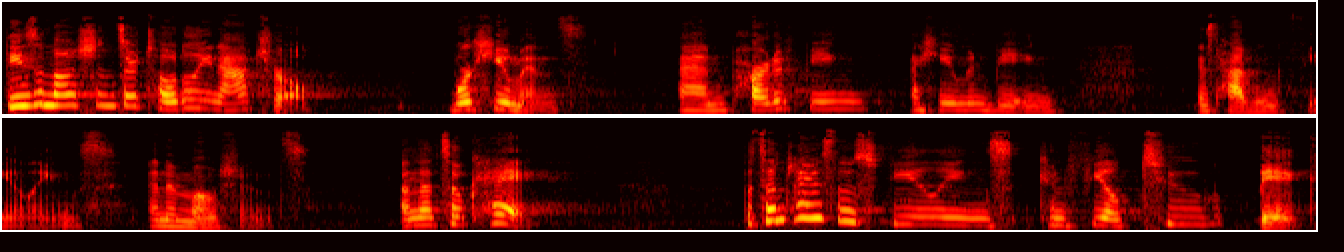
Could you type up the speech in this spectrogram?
These emotions are totally natural. We're humans. And part of being a human being is having feelings and emotions. And that's okay. But sometimes those feelings can feel too big.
